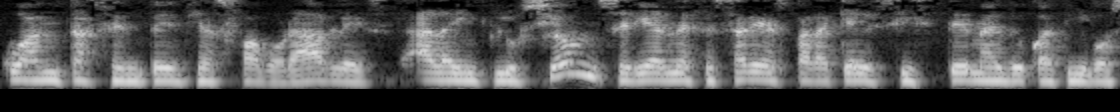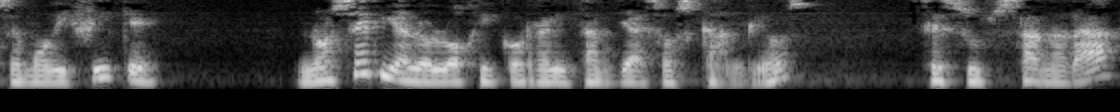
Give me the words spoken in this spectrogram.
¿Cuántas sentencias favorables a la inclusión serían necesarias para que el sistema educativo se modifique? ¿No sería lo lógico realizar ya esos cambios? ¿Se subsanará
